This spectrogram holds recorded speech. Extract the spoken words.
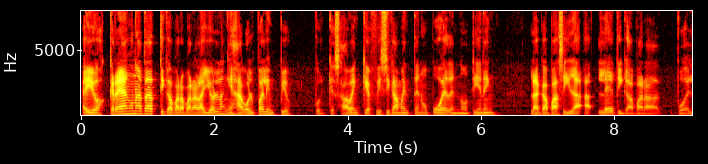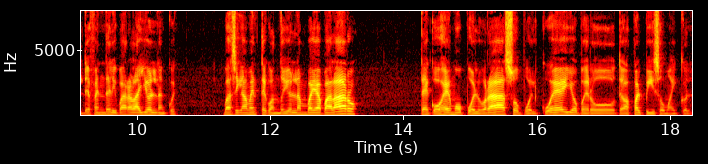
ellos crean una táctica para parar a Jordan y es a golpe limpio. Porque saben que físicamente no pueden, no tienen la capacidad atlética para poder defender y parar a Jordan. Pues básicamente cuando Jordan vaya para aro, te cogemos por el brazo, por el cuello, pero te vas para el piso, Michael.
